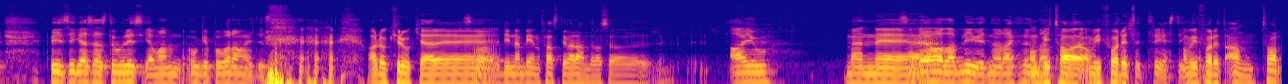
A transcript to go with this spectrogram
Finns det ganska stor risk att man åker på den faktiskt ja då krokar eh, dina ben fast i varandra så Ja, jo Men Så eh, det har alla blivit några tunnlar vi tar- om vi får ett- tre stycken om vi får ett antal,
